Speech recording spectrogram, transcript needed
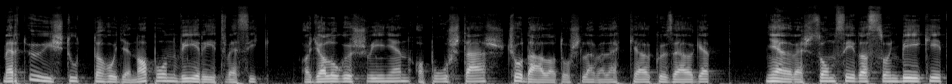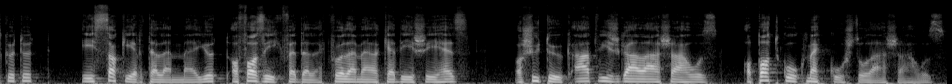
mert ő is tudta, hogy e napon vérét veszik. A gyalogösvényen a postás csodálatos levelekkel közelgett, nyelves szomszédasszony békét kötött, és szakértelemmel jött a fazékfedelek fölemelkedéséhez, a sütők átvizsgálásához, a patkók megkóstolásához.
